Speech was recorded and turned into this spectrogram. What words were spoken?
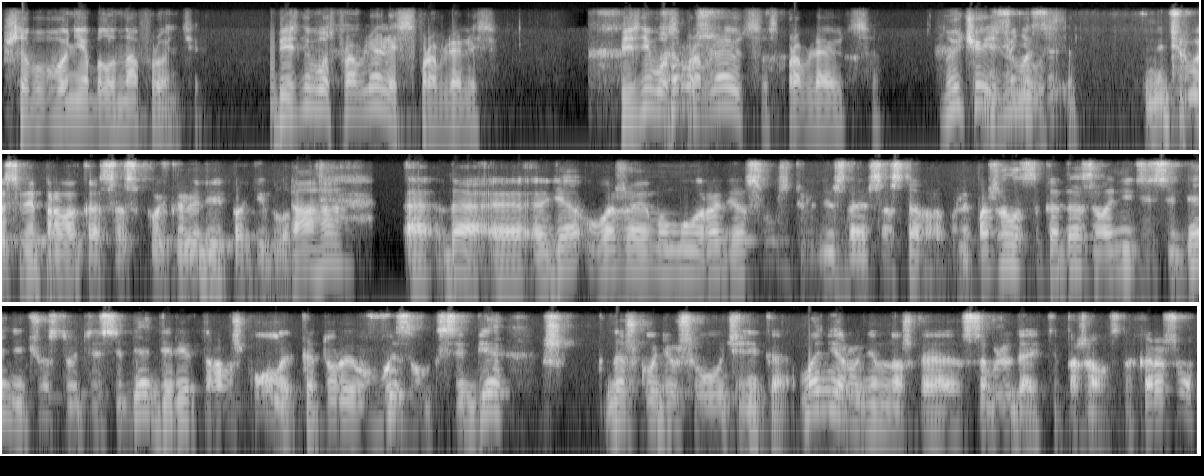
чтобы его не было на фронте. Без него справлялись? Справлялись. Без него Хороший. справляются? Справляются. Ну и что изменилось-то? Ничего себе провокация, сколько людей погибло. Ага. Э, да, э, я уважаемому радиослушателю, не знаю, со Ставрополя, пожалуйста, когда звоните себе, не чувствуйте себя директором школы, который вызвал к себе нашкодившего ученика. Манеру немножко соблюдайте, пожалуйста, хорошо?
